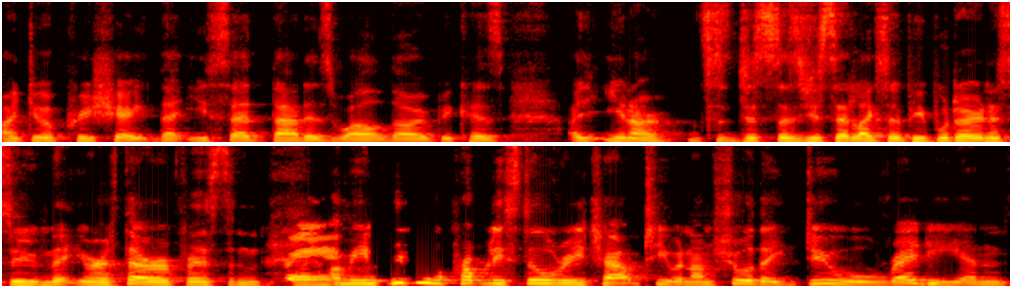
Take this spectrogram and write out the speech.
I do appreciate that you said that as well, though, because uh, you know, just as you said, like so people don't assume that you're a therapist, and right. I mean, people will probably still reach out to you, and I'm sure they do already, and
